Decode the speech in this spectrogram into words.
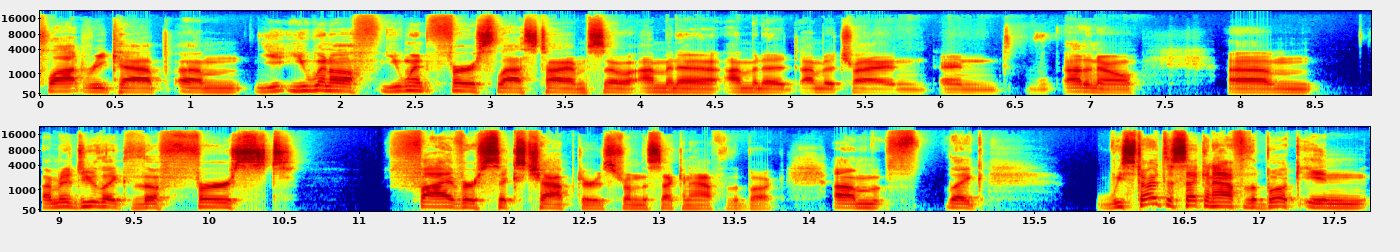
plot recap. Um, you, you went off. You went first last time, so I'm gonna. I'm gonna. I'm gonna try and and I don't know. Um, I'm gonna do like the first five or six chapters from the second half of the book. Um, f- like we start the second half of the book in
